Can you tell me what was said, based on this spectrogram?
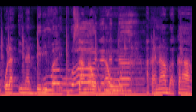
tukola ina delivery tukusanga wonna wooli. Akanamba kaako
